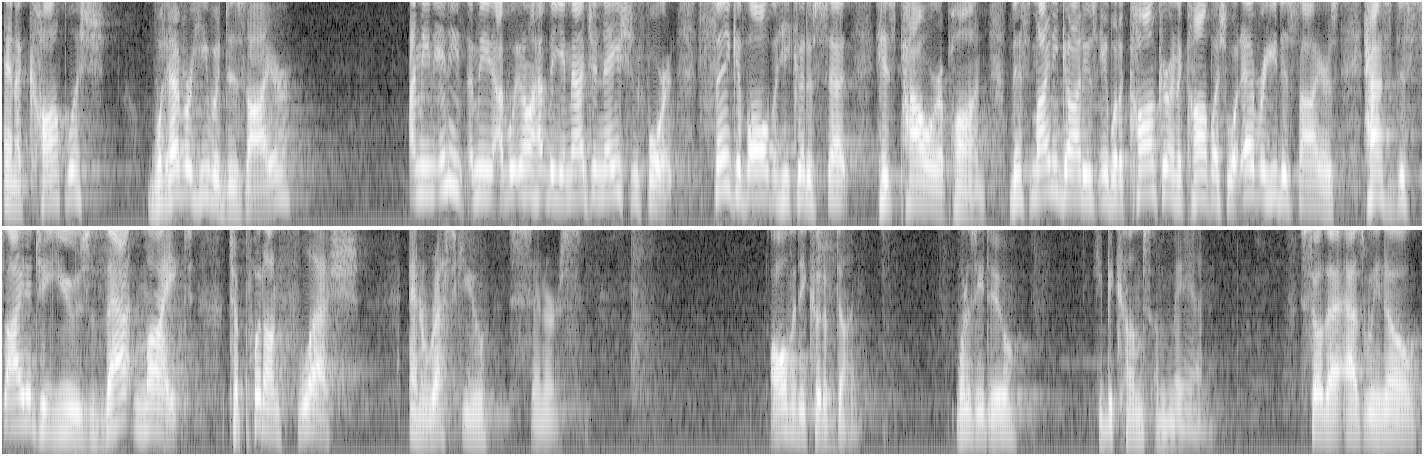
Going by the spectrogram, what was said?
and accomplish whatever He would desire. I mean, any, I mean, we don't have the imagination for it. Think of all that he could have set his power upon. This mighty God who's able to conquer and accomplish whatever he desires has decided to use that might to put on flesh and rescue sinners. All that he could have done. What does he do? He becomes a man. So that, as we know,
